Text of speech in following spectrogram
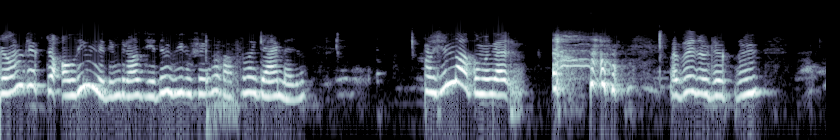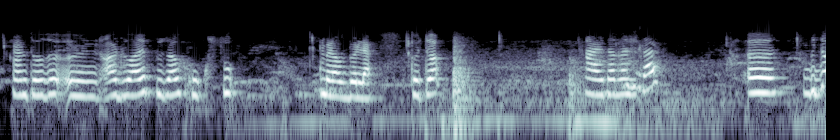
Canım çekti alayım dedim biraz yedim video çekmek aklıma gelmedi. Şimdi aklıma geldi. video çektim. Hem tadı e, acayip güzel kokusu biraz böyle kötü. Arkadaşlar e, bir de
